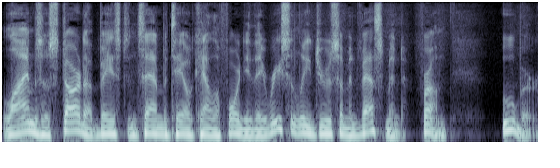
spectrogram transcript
Lime's a startup based in San Mateo, California. They recently drew some investment from Uber.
